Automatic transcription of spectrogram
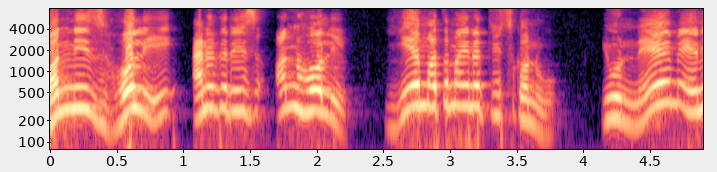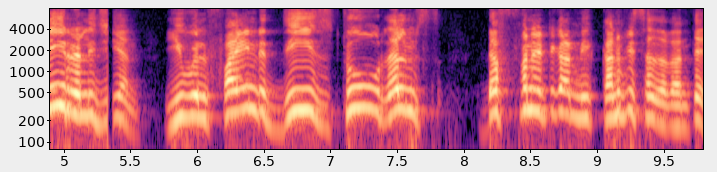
one is holy another is unholy ఏ మతమైనా తీసుకో నువ్వు. You name any religion you will find these two realms డెఫినెట్గా మీకు కనిపిస్తుంది అదంతే. అంతే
